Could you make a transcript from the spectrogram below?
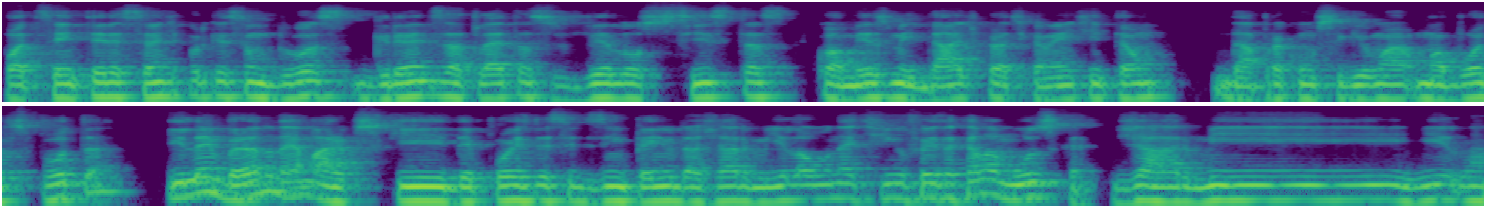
Pode ser interessante porque são duas grandes atletas velocistas com a mesma idade praticamente. Então dá para conseguir uma, uma boa disputa. E lembrando, né, Marcos, que depois desse desempenho da Jarmila, o Netinho fez aquela música. Jarmila,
